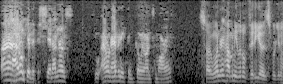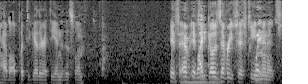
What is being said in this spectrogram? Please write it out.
I, I don't give a shit. I don't, have, I don't have anything going on tomorrow. So I wonder how many little videos we're gonna have all put together at the end of this one. If ev- if it goes every 15 Wait. minutes.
